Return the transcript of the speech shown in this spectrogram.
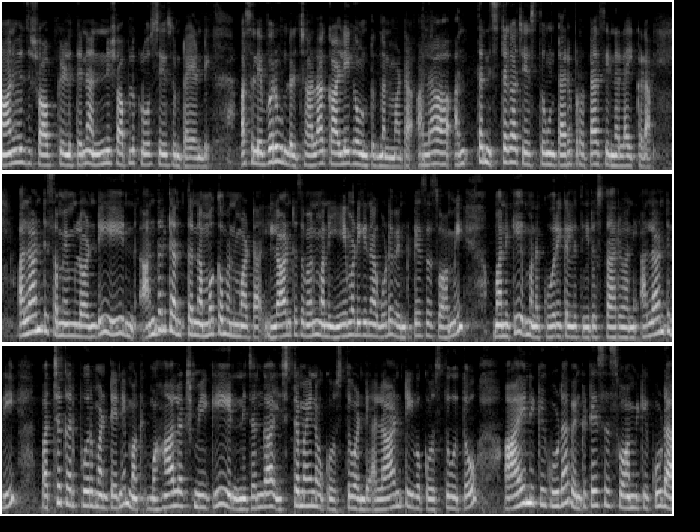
నాన్ వెజ్ షాప్కి వెళితేనే అన్ని షాపులు క్లోజ్ చేసి ఉంటాయండి. అసలు ఎవరు ఉండరు. చాలా ఖాళీగా ఉంటుందన్నమాట. అలా అంత నిష్టగా చేస్తూ ఉంటారు ప్రొటాసి నెల ఇక్కడ. అలాంటి సమయంలో అండి అందరికీ అంత నమ్మకం అనమాట ఇలాంటి సమయం మనం ఏమడిగినా కూడా వెంకటేశ్వర స్వామి మనకి మన కోరికల్ని తీరుస్తారు అని. అలాంటిది పచ్చకర్పూరం అంటేనే మహాలక్ష్మికి నిజంగా ఇష్టమైన ఒక వస్తువు అండి. అలాంటి ఒక వస్తువుతో ఆయనకి కూడా వెంకటేశ్వర స్వామికి కూడా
